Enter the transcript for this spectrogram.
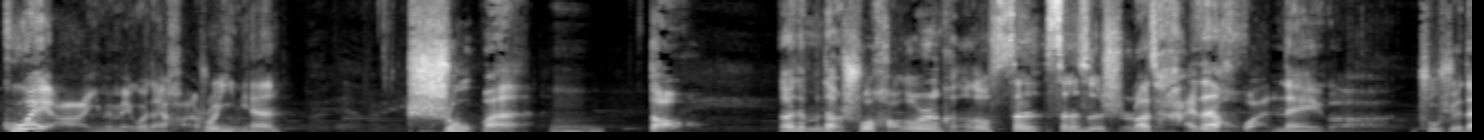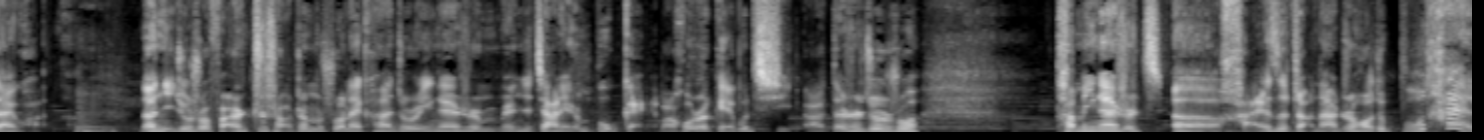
贵啊，因为美国大学好像说一年十五万嗯，到，那他们到说好多人可能都三三四十了，还在还那个助学贷款的。嗯，那你就说，反正至少这么说来看，就是应该是人家家里人不给吧，或者给不起啊。但是就是说，他们应该是呃，孩子长大之后就不太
